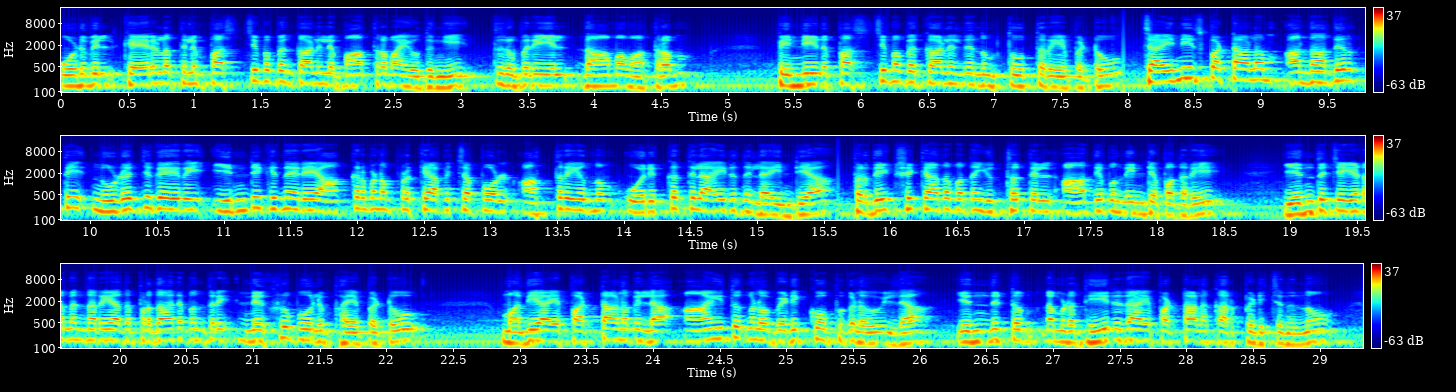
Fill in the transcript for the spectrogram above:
ഒടുവിൽ കേരളത്തിലും പശ്ചിമ ബംഗാളിലും മാത്രമായി ഒതുങ്ങി ത്രിപുരയിൽ നാമമാത്രം. പിന്നീട് പശ്ചിമ ബംഗാളിൽ നിന്നും തൂത്തെറിയപ്പെട്ടു. ചൈനീസ് പട്ടാളം അന്ന് അതിർത്തി നുഴഞ്ഞു കയറി ഇന്ത്യയ്ക്ക് നേരെ ആക്രമണം പ്രഖ്യാപിച്ചപ്പോൾ അത്രയൊന്നും ഒരുക്കത്തിലായിരുന്നില്ല ഇന്ത്യ. പ്രതീക്ഷിക്കാതെ വന്ന യുദ്ധത്തിൽ ആദ്യമൊന്ന് ഇന്ത്യ പതറി. എന്തു ചെയ്യണമെന്നറിയാതെ പ്രധാനമന്ത്രി നെഹ്റു പോലും ഭയപ്പെട്ടു. മതിയായ പട്ടാളമില്ല ആയുധങ്ങളോ വെടിക്കോപ്പുകളോ ഇല്ല. എന്നിട്ടും നമ്മുടെ ധീരരായ പട്ടാളക്കാർ പിടിച്ചു നിന്നു.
